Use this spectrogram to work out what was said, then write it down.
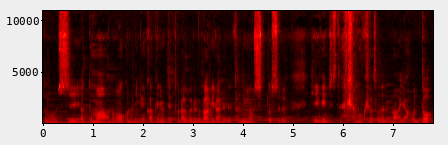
と思うしあとまああの多くの人間関係においてトラブルが見られる他人を嫉妬する非現実的な目標を定める。まあいや、本当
